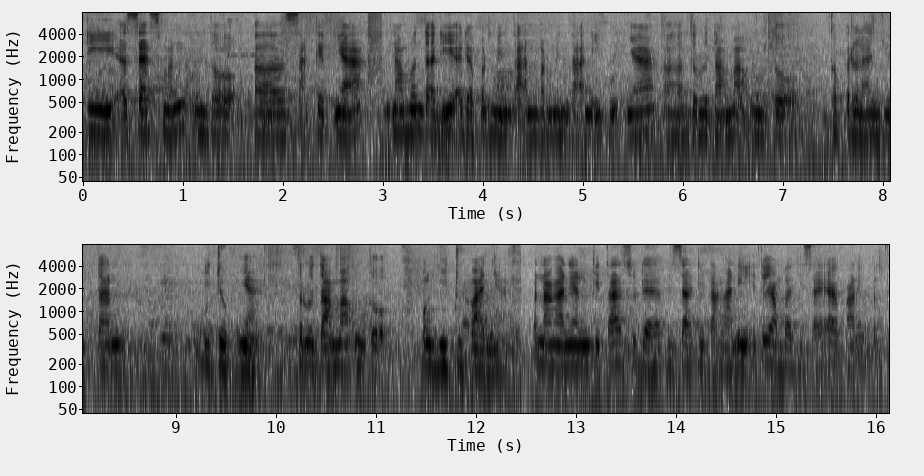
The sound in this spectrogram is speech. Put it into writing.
di assessment untuk uh, sakitnya. Namun tadi ada permintaan-permintaan ibunya, uh, terutama untuk keberlanjutan hidupnya, terutama untuk penghidupannya. Penanganan kita sudah bisa ditangani, itu yang bagi saya paling penting.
